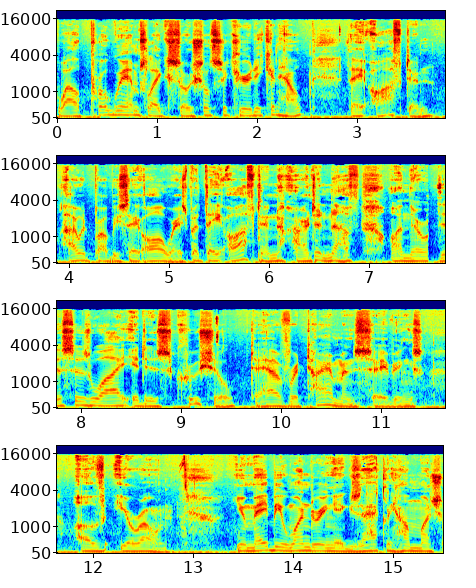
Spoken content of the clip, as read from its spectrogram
While programs like Social Security can help, they often, I would probably say always, but they often aren't enough on their own. this is why it is crucial to have retirement savings of your own. You may be wondering exactly how much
